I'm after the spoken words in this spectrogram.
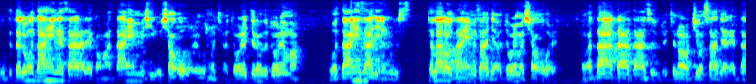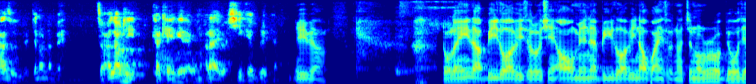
ဟိုတစ်တလုံးအသားဟင်းနဲ့စားရတဲ့ကောင်ကအသားဟင်းမရှိလို့ရှောက်អော်တယ်ပေါ့နော်ကျွန်တော်ကျွန်တော်တော်ထဲမှာဟိုအသားဟင်းစားကြတယ်လို့တလားလောက်သားဟင်းမစားကြတော့တော်ထဲမှာရှောက်អော်တယ်အသားအသားအသားဆိုပြီးတော့ကျွန်တော်တို့ပြောစားကြတယ်အသားဆိုပြီးတော့ကျွန်တော်နာမည်ဆိုတော့အဲ့လောက်ထိခက်ခဲခဲ့တယ်ပေါ့နော်အဲ့ဒါရောရှိခဲ့ပြီလေအေးဗျာတော်လိုင်းကြီးသာပြီးသွားပြီဆိုလို့ရှိရင်အောင်မြင်နဲ့ပြီးသွားပြီးနောက်ပိုင်းဆိုတော့ကျွန်တော်တို့တော့ပြောကြ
